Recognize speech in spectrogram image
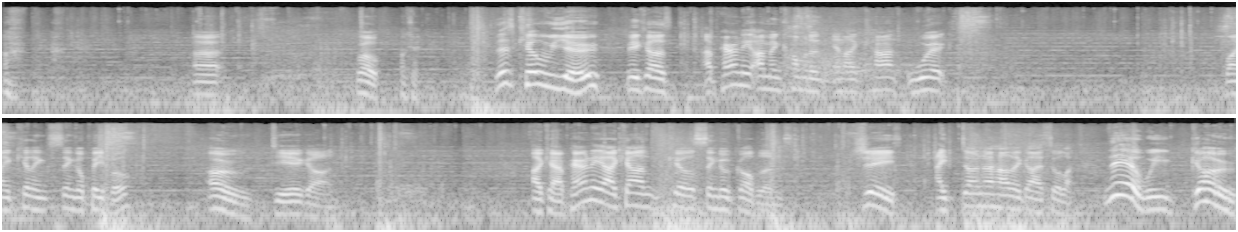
uh. Whoa, okay. Let's kill you, because apparently I'm incompetent and I can't work by killing single people. Oh, dear God. Okay, apparently I can't kill single goblins. Jeez, I don't know how the guy's still alive. There we go!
